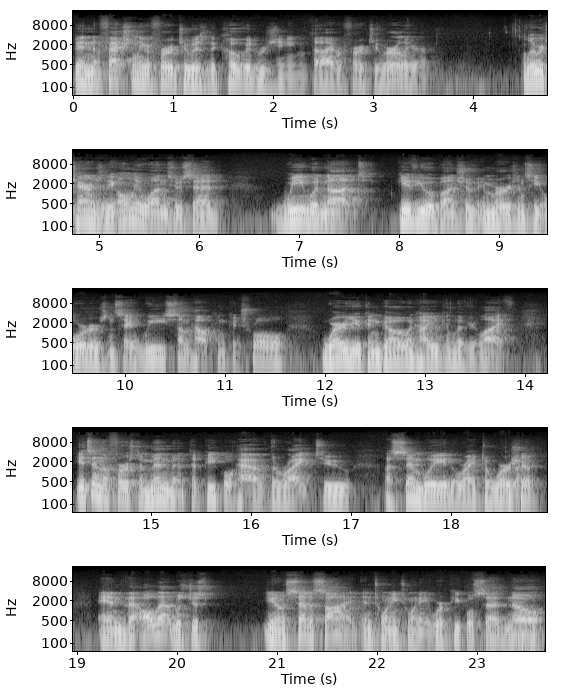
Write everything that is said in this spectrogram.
been affectionately referred to as the COVID regime that I referred to earlier. Libertarians are the only ones who said we would not give you a bunch of emergency orders and say we somehow can control where you can go and how you can live your life. It's in the First Amendment that people have the right to assembly, the right to worship, and that, all that was just you know set aside in 2020 where people said no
